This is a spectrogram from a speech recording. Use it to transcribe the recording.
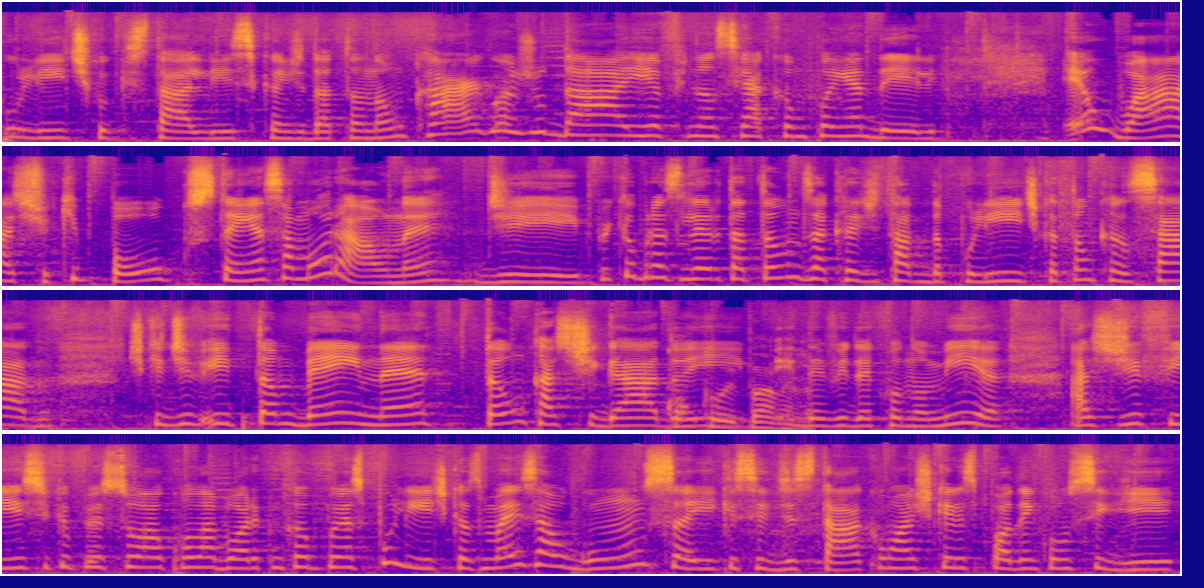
político que está ali se candidatando a um cargo ajudar aí a financiar a campanha dele. Eu acho que poucos têm essa moral, né? De porque o brasileiro tá tão desacreditado da política, tão cansado, acho que de- e também, né, tão castigado Conclui, aí devido à economia, acho difícil que o pessoal colabore com campanhas políticas, mas alguns aí que se destacam, acho que eles podem conseguir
